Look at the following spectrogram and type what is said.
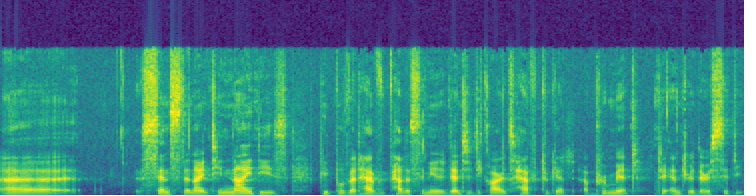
uh, since the 1990s, people that have Palestinian identity cards have to get a permit to enter their city.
